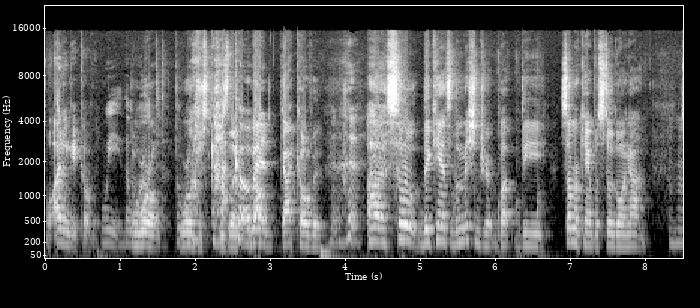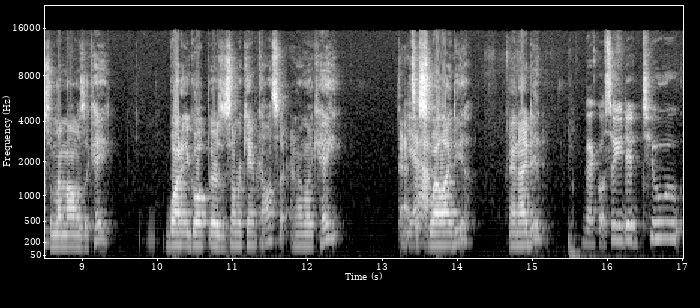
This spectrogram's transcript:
Well, I didn't get COVID. We, the the world. world. The world just got was like, COVID. "Nope, got COVID. uh, so they canceled the mission trip, but the summer camp was still going on. Mm-hmm. So my mom was like, "Hey, why don't you go up there as a summer camp counselor?" And I'm like, "Hey, that's Yeah. a swell idea," and I did. Very cool. So you did two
